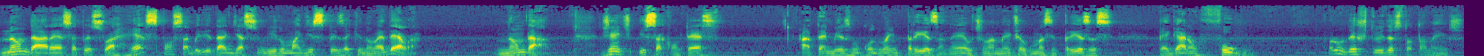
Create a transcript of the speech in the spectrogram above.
não dá a essa pessoa a responsabilidade de assumir uma despesa que não é dela. Não dá. Gente, isso acontece até mesmo quando uma empresa, né? Ultimamente algumas empresas pegaram fogo, foram destruídas totalmente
